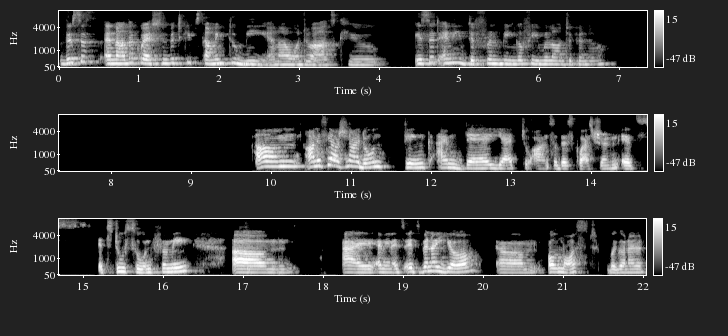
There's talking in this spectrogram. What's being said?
this is another question which keeps coming to me, and I want to ask you: Is it any different being a female entrepreneur? Um, honestly, Archana, I don't think I'm there yet to answer this question. It's it's too soon for me. Um, I I mean, it's it's been a year, um, almost. We're gonna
